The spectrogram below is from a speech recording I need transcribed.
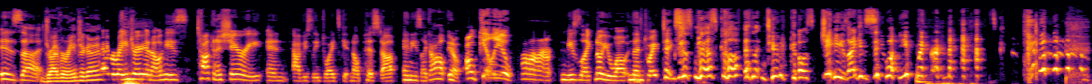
is uh, Driver Ranger guy? Driver Ranger, you know, he's talking to Sherry, and obviously Dwight's getting all pissed off, and he's like, "Oh, you know, I'll kill you," and he's like, "No, you won't." And then Dwight takes his mask off, and the dude goes, "Geez, I can see why you wear a mask."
